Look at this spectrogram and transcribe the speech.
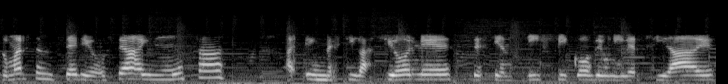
tomarse en serio o sea hay muchas ah, investigaciones de científicos de universidades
